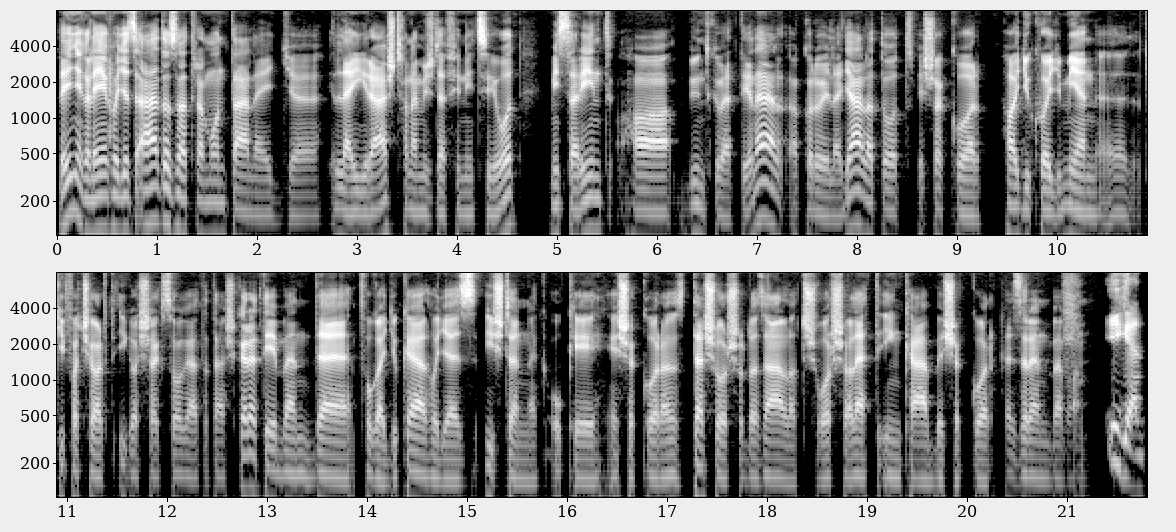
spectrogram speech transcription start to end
Lényeg a lényeg, hogy az áldozatra mondtál egy leírást, ha nem is definíciót, mi szerint, ha bűnt követtél el, akkor ölj egy állatot, és akkor hagyjuk, hogy milyen kifacsart igazságszolgáltatás keretében, de fogadjuk el, hogy ez Istennek oké, okay, és akkor a te sorsod az állat sorsa lett inkább, és akkor ez rendben van. Igen,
